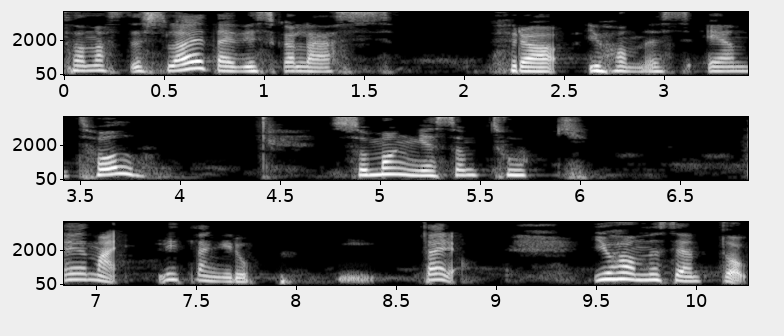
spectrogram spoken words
ta neste slide, der vi skal lese fra Johannes 1,12. Så mange som tok eh, Nei, litt lenger opp. Der, ja. Johannes 1,12.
